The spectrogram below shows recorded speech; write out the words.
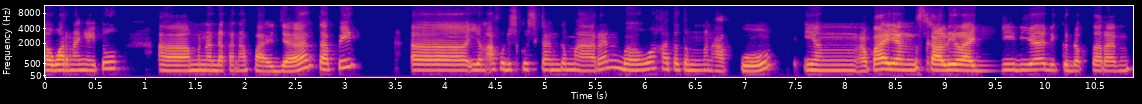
uh, warnanya itu uh, menandakan apa aja, tapi uh, yang aku diskusikan kemarin bahwa kata teman aku yang apa yang sekali lagi dia di kedokteran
